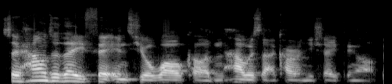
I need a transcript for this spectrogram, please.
So, how do they fit into your wild card and how is that currently shaping up?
